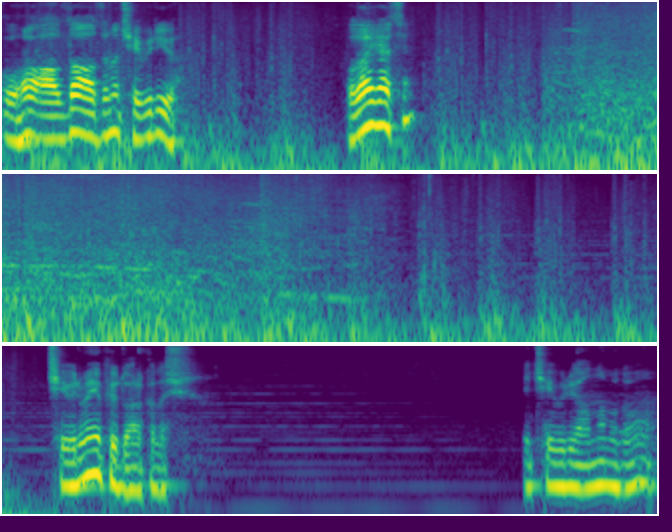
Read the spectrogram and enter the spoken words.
Oha aldı ağzına çeviriyor. Kolay gelsin. Çevirme yapıyordu arkadaş. Ne çeviriyor anlamadım ama.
